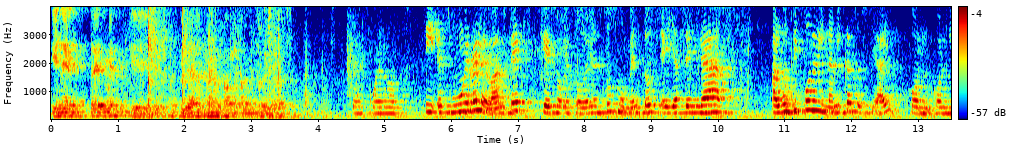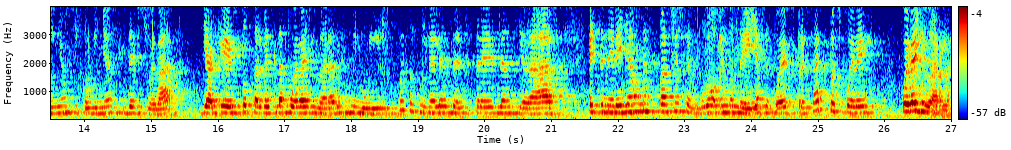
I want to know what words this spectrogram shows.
tiene tres meses que esas actividades las hemos dejado totalmente olvidadas. De acuerdo. Sí, es muy relevante que sobre todo en estos momentos ella tenga algún tipo de dinámica social con, con, niños y con niñas de su edad, ya que esto tal vez la pueda ayudar a disminuir pues, los niveles de estrés, de ansiedad. El tener ella un espacio seguro en donde ella se pueda expresar, pues puede, puede ayudarla,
